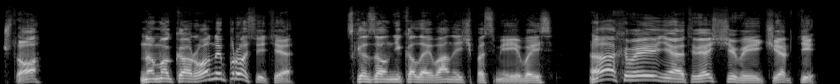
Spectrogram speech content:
«Что? На макароны просите?» — сказал Николай Иванович, посмеиваясь. «Ах вы, неотвязчивые черти!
